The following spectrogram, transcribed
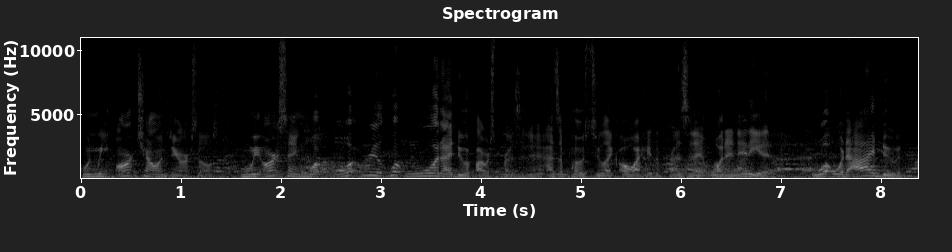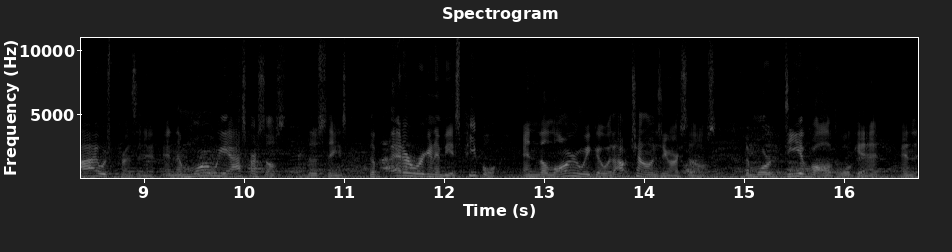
when we aren't challenging ourselves, when we aren't saying what what real what would I do if I was president, as opposed to like, oh, I hate the president, what an idiot. What would I do if I was president? And the more we ask ourselves those things, the better we're going to be as people. And the longer we go without challenging ourselves, the more de-evolved we'll get. And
